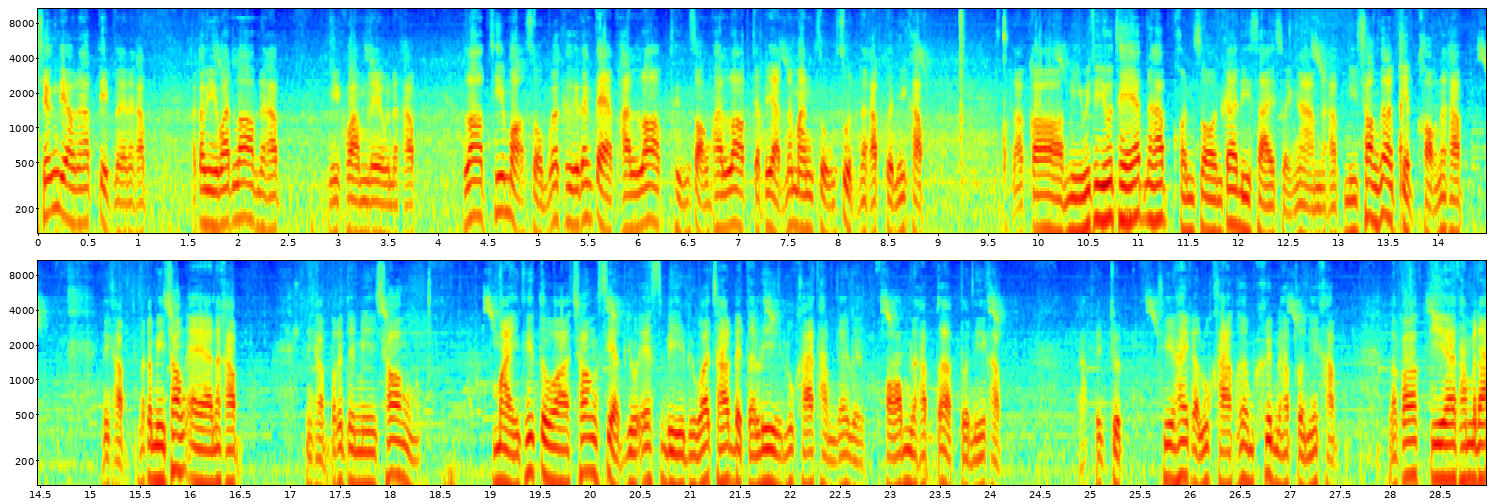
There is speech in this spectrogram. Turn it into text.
เชืองเดียวนะครับติดเลยนะครับ แล้วก็มีวัดรอบนะครับ มีความเร็วนะครับ รอบที่เหมาะสมก็คือตั้งแต่พันรอบถึง 2,000 รอบจะประหยัดน้ำมันสูงสุดนะครับตัวนี้ครับแล้วก็มีวิทยุเทปนะครับคอนโซลก็ดีไซน์สวยงามนะครับ มีช่องสำหรับเก็บของนะครับนี่ครับแล้วก็มีช่องแอร์นะครับนี่ครับแล้วก็จะมีช่อง ใหม่ที่ตัวช่องเสียบ USB หรือว่าชาร์จแบตเตอรี่ลูกค้าทำได้เลยพร้อมนะครับสำหรับตัวนี้ครับนะครับเป็นจุดที่ให้กับลูกค้าเพิ่มขึ้นนะครับตัวนี้ครับ แล้วก็เกียร์ธรรมดา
